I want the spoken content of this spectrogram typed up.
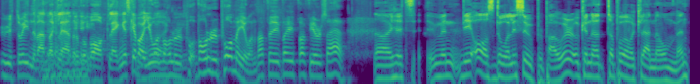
ut och invända kläder och gå baklänges. Jag bara, Johan vad håller du på, vad håller du på med Johan? Varför, var, varför gör du så här? Ja, men det är asdålig superpower att kunna ta på kläderna omvänt.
